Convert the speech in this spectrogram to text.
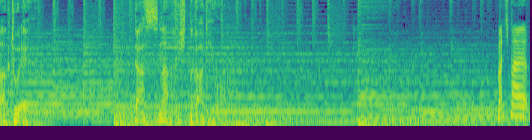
aktuell. Das Nachrichtenradio. Manchmal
